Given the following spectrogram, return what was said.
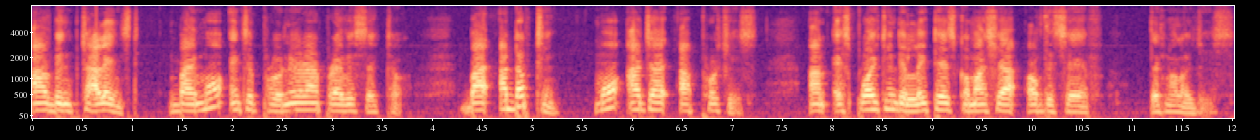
have been challenged by more entrepreneurial private sector by adopting more agile approaches and exploiting the latest commercial off-the-shelf technologies.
